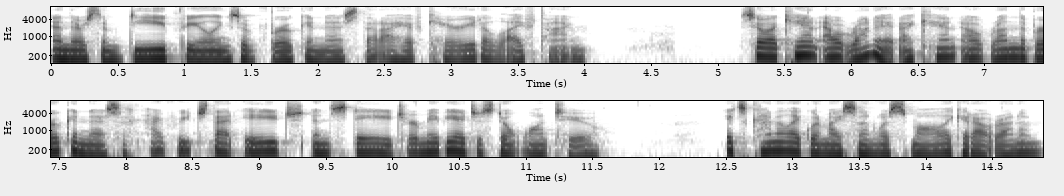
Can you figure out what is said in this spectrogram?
And there's some deep feelings of brokenness that I have carried a lifetime. So I can't outrun it. I can't outrun the brokenness. I've reached that age and stage, or maybe I just don't want to. It's kind of like when my son was small, I could outrun him.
